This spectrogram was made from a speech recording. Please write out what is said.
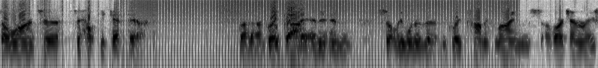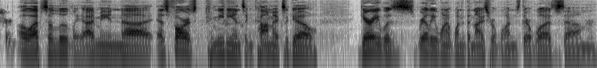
so on to, to help me get there. But a great guy and, and certainly one of the, the great comic minds of our generation. Oh, absolutely. I mean, uh, as far as comedians and comics go, Garry was really one of, one of the nicer ones there was. Um,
